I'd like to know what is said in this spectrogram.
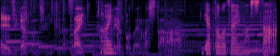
えー次回お楽しみください。はいありがとうございました。ありがとうございました。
